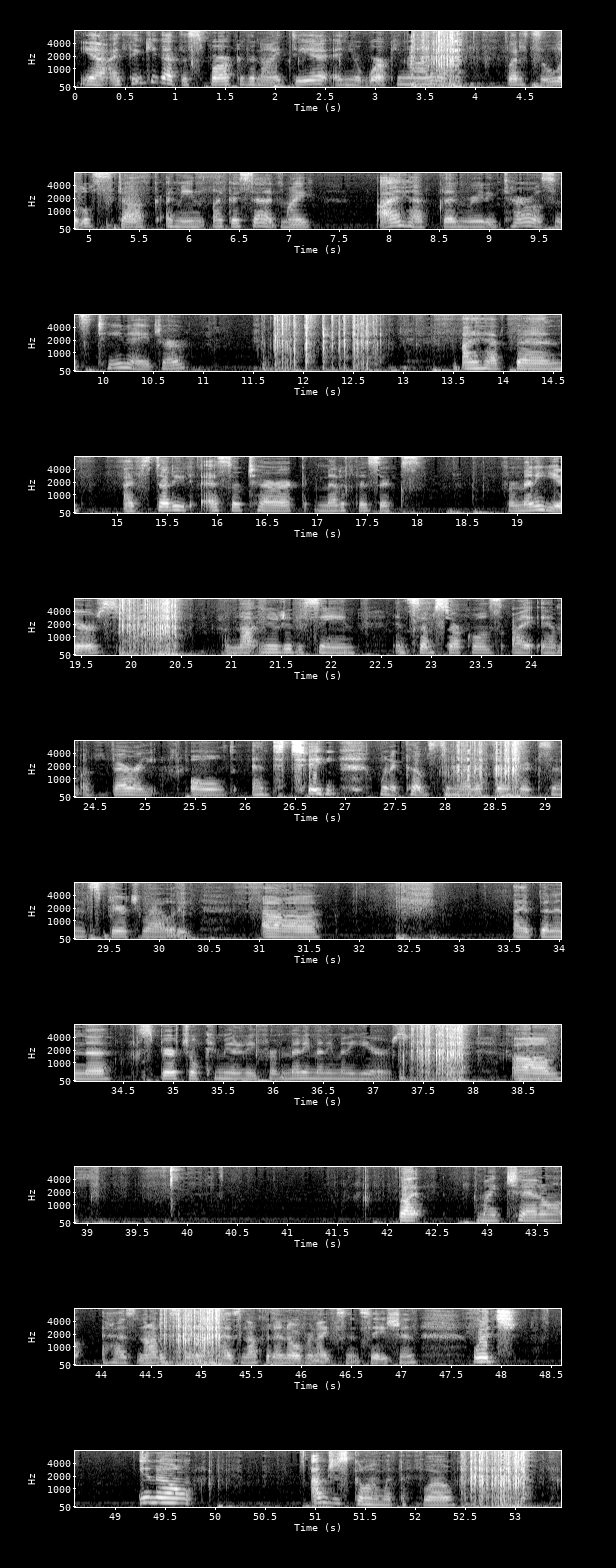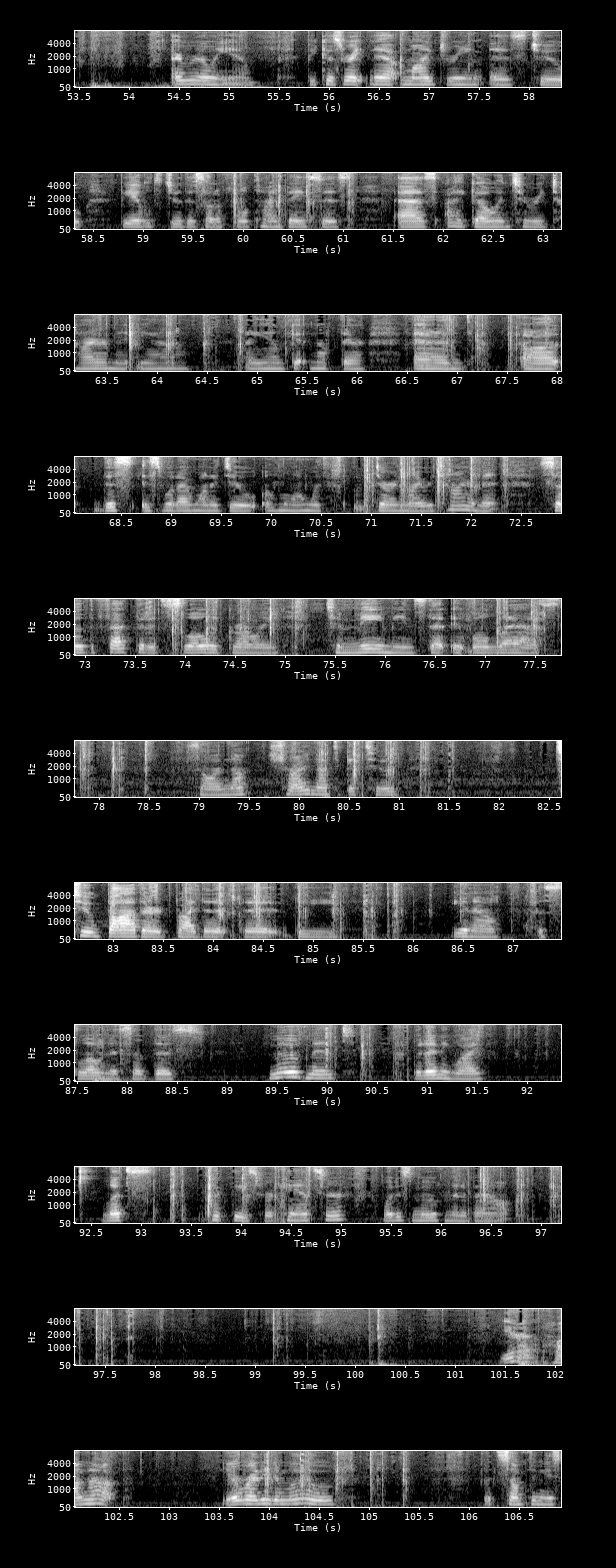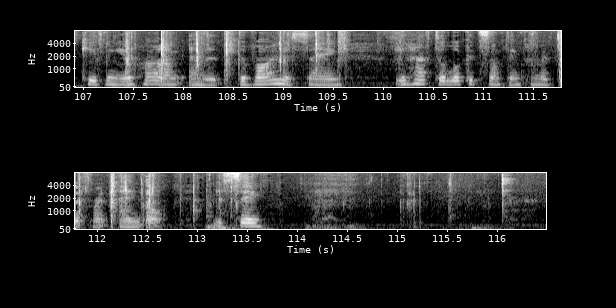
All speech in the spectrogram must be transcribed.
Yeah, I think you got the spark of an idea and you're working on it, but it's a little stuck. I mean, like I said, my I have been reading tarot since a teenager. I have been, I've studied esoteric metaphysics for many years. I'm not new to the scene in some circles I am a very old entity when it comes to metaphysics and spirituality. Uh, I have been in the spiritual community for many, many, many years. Um, but my channel has not expanded, has not been an overnight sensation, which, you know, I'm just going with the flow. I really am. Because right now, my dream is to be able to do this on a full-time basis as I go into retirement. Yeah, I am getting up there. And uh, this is what I want to do along with during my retirement. So the fact that it's slowly growing to me means that it will last. So I'm not trying not to get too too bothered by the the the you know the slowness of this movement but anyway let's pick these for cancer. What is movement about? Yeah hung up. You're ready to move but something is keeping you hung and the divine is saying you have to look at something from a different angle. You see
